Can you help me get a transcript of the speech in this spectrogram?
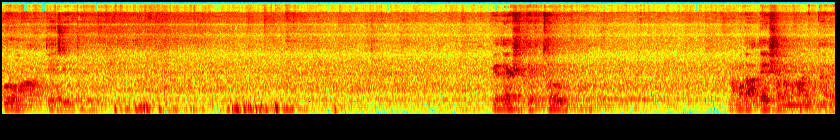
ಕುರು ಮಾತ್ಯಜೀತಿ ವೇದೇಶ ತೀರ್ಥರು ನಮಗೆ ಆದೇಶವನ್ನು ಮಾಡಿದ್ದಾರೆ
